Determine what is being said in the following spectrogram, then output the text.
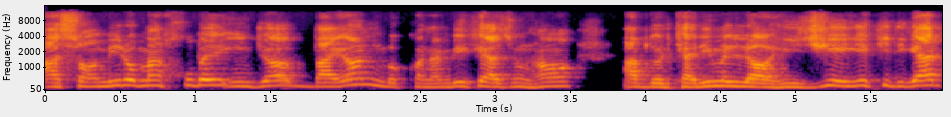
اسامی رو من خوبه اینجا بیان بکنم. یکی از اونها عبدالکریم لاهیجیه یکی دیگر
